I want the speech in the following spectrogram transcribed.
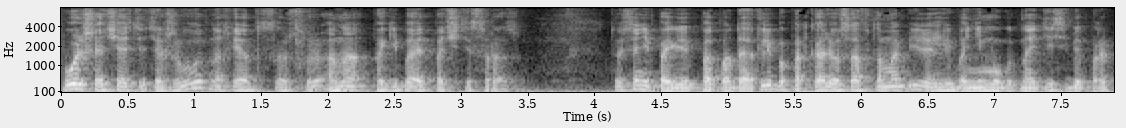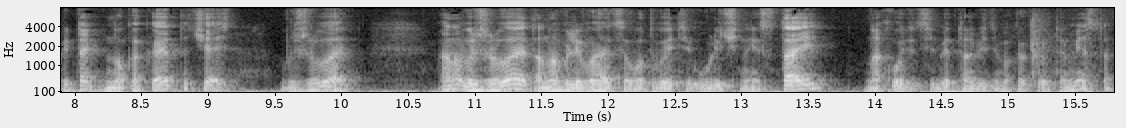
Большая часть этих животных, я скажу, она погибает почти сразу. То есть они попадают либо под колеса автомобиля, либо не могут найти себе пропитание, но какая-то часть выживает. Она выживает, она вливается вот в эти уличные стаи, находит себе там, видимо, какое-то место.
